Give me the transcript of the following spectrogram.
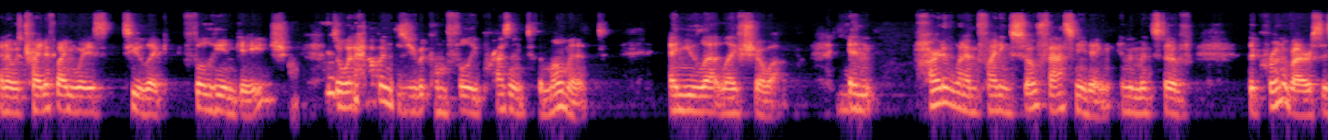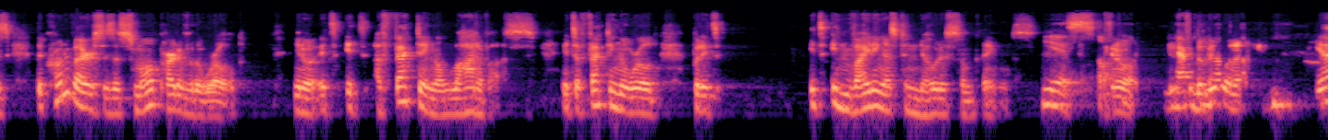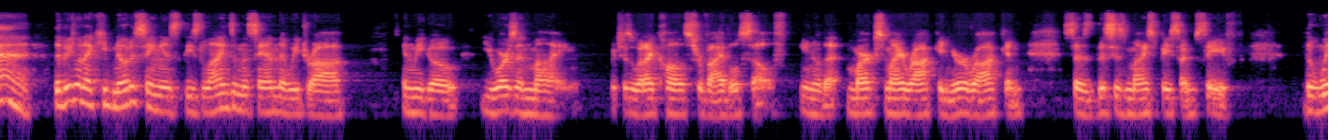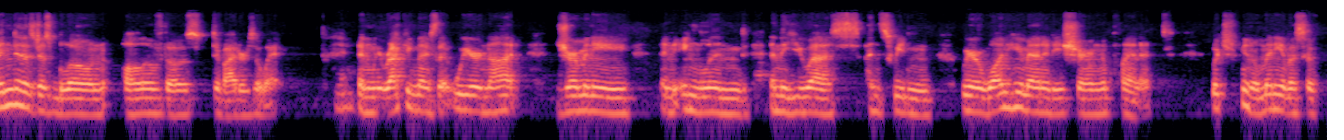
and I was trying to find ways to like fully engage. So what mm-hmm. happens is you become fully present to the moment and you let life show up. And part of what I'm finding so fascinating in the midst of the coronavirus is the coronavirus is a small part of the world. You know, it's it's affecting a lot of us. It's affecting the world, but it's it's inviting us to notice some things. Yes, you know, you have to one, yeah, the big one I keep noticing is these lines in the sand that we draw, and we go yours and mine, which is what I call survival self. You know that marks my rock and your rock, and says this is my space. I'm safe. The wind has just blown all of those dividers away, yeah. and we recognize that we are not Germany and England and the U.S. and Sweden. We are one humanity sharing a planet, which you know many of us have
